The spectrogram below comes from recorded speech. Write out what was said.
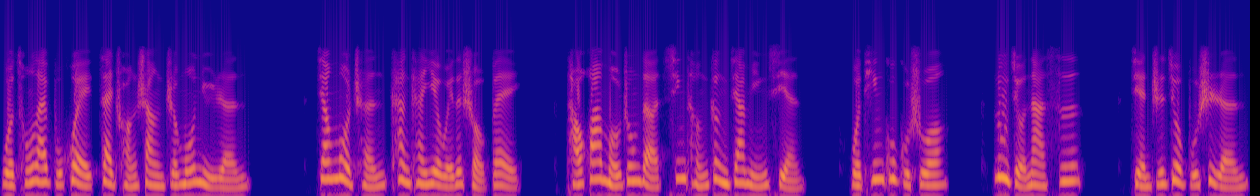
我从来不会在床上折磨女人。江墨尘看看叶维的手背，桃花眸中的心疼更加明显。我听姑姑说，陆九那厮简直就不是人，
